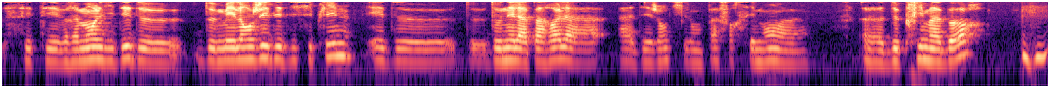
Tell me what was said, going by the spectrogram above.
c'était vraiment l'idée de, mélanger des disciplines et de, de donner la parole à, à des gens qui l'ont pas forcément euh, de prime abord. Mhm.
